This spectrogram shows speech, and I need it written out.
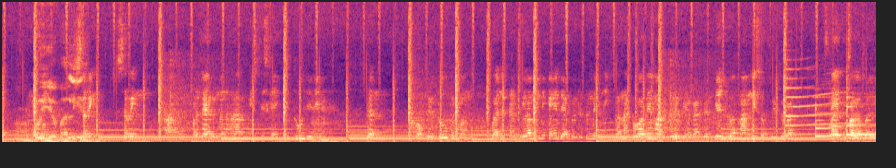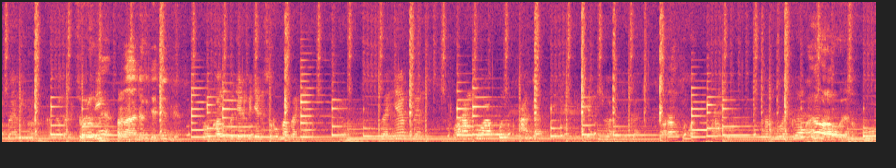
ya Hmm. oh iya Bali ya sering sering eh, percaya dengan hal mistis kayak gitu jadi Hmm. Waktu itu memang banyak yang bilang ini kayaknya diambil di demit nih karena keluarnya maghrib ya kan dan dia juga nangis waktu itu kan. Setelah itu kagak balik balik Hmm. kagak balik sebelumnya pernah ada kejadian nggak? Oh, kalau kejadian-kejadian serupa banyak. Hmm. banyak dan orang tua pun ada yang hilang juga. Orang tua? Orang tua orang tua juga. Mana orang udah sepuh.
